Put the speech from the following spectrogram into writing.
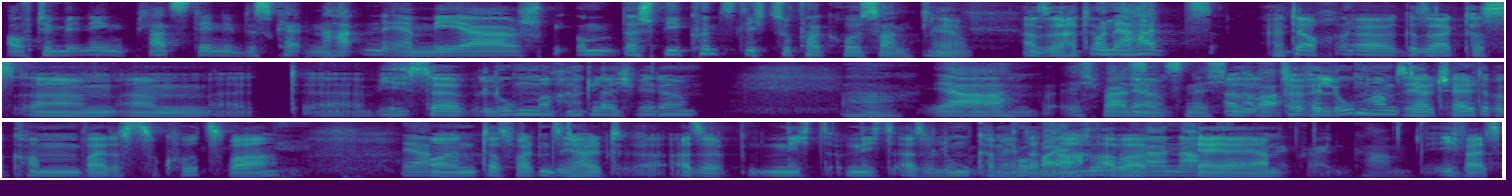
auf dem wenigen Platz, den die Disketten hatten, er mehr, um das Spiel künstlich zu vergrößern. Ja, also er hat, und er hat, hat er auch äh, gesagt, dass, ähm, ähm, äh, wie hieß der Lumenmacher gleich wieder? Ach, ja, ähm, ich weiß ja, jetzt nicht. Also aber, für, für Lumen haben sie halt Schelte bekommen, weil das zu kurz war. Ja. Und das wollten sie halt, äh, also nicht, nicht, also Loom kam ja Wobei danach, Loom aber ja, ja, ja. Ich weiß.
